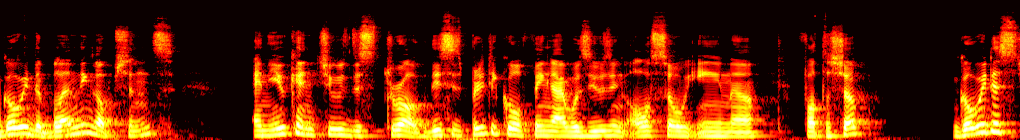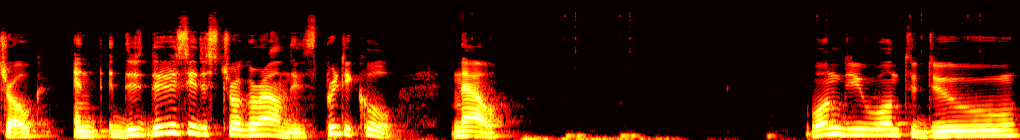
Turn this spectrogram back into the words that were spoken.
Go with the blending options and you can choose the stroke. This is pretty cool thing I was using also in uh, Photoshop. Go with the stroke and do, do you see the stroke around? It's pretty cool. Now, what do you want to do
